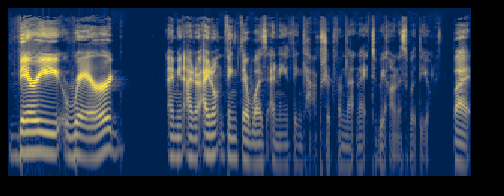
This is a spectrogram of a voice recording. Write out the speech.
Very rare. I mean, I, I don't think there was anything captured from that night, to be honest with you. But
